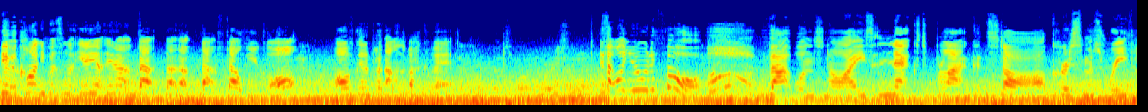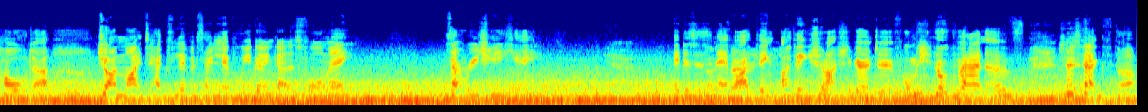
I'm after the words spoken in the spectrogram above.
Yeah, but can't you put something? You know, you know that, that, that, that felt you got. I was gonna put that on the back of it. That's what I'm ready for. Is that what you already thought? that one's nice. Next Black Star Christmas wreath holder. Do you know, I might text Liv and say, Liv, will you go and get this for me? Is that really cheeky? Yeah. It is, isn't That's it? But I think cheeky. I think she'll actually go and do it for me. In all fairness, should I text her?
